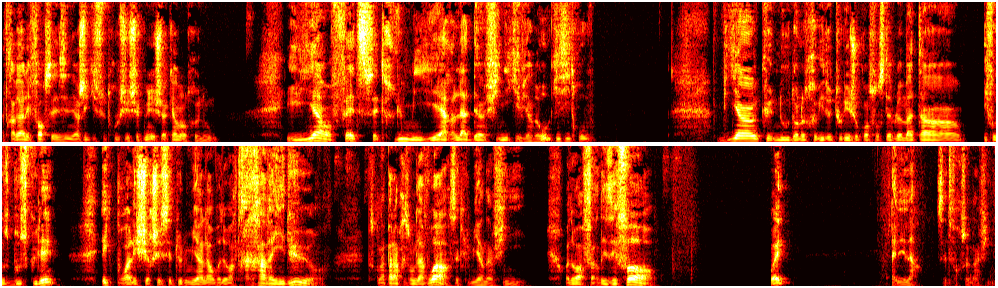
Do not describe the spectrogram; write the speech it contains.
à travers les forces et les énergies qui se trouvent chez chacune et chacun d'entre nous, il y a en fait cette lumière-là d'infini qui vient de haut qui s'y trouve. Bien que nous, dans notre vie de tous les jours, quand on se lève le matin, il faut se bousculer, et que pour aller chercher cette lumière-là, on va devoir travailler dur, parce qu'on n'a pas l'impression de la voir, cette lumière d'infini. On va devoir faire des efforts. Oui, elle est là, cette force d'infini.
